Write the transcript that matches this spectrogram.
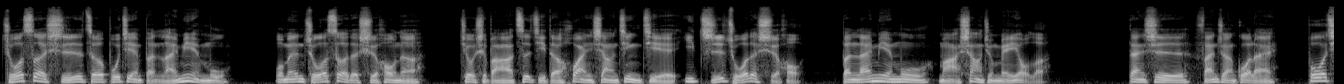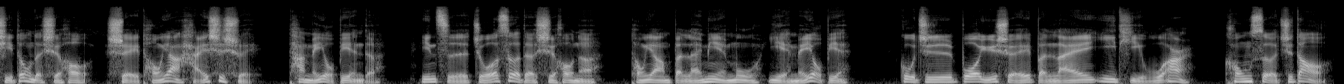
着色时，则不见本来面目。我们着色的时候呢，就是把自己的幻象境界一执着的时候，本来面目马上就没有了。但是反转过来。波启动的时候，水同样还是水，它没有变的。因此着色的时候呢，同样本来面目也没有变。故知波与水本来一体无二，空色之道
